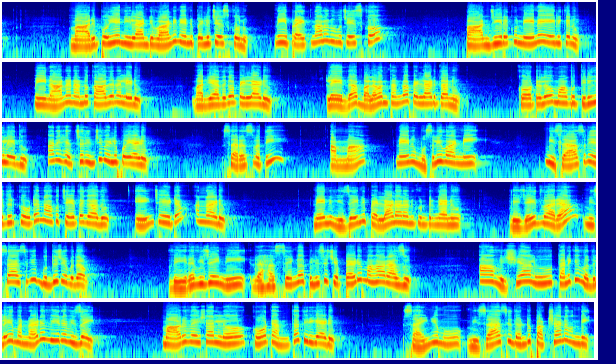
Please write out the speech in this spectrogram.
మారిపోయే నీలాంటి వాణ్ణి నేను పెళ్ళి చేసుకోను. నీ ప్రయత్నాలు నువ్వు చేసుకో. పాంజీరకు నేనే ఏలికను. మీ నాన్న నన్ను కాదనలేడు. మర్యాదగా పెళ్ళాడు లేదా బలవంతంగా పెళ్ళాడుతాను. కోటలో మాకు తిరుగులేదు అని హెచ్చరించి వెళ్ళిపోయాడు. సరస్వతి అమ్మా నేను ముసలివాణ్ణి. మీ శాసన ఎదుర్కోవటం నాకు చేతగాదు ఏం చేయటం? అన్నాడు. నేను విజయ్ని పెళ్ళాడాలనుకుంటున్నాను. విజయ్ ద్వారా మిసాసికి బుద్ధి చెబుదాం. వీర విజయ్ని రహస్యంగా పిలిచి చెప్పాడు మహారాజు. ఆ విషయాలు తనకి వదిలేయమన్నాడు వీర విజయ్. మారు వేషాల్లో కోటంతా తిరిగాడు. సైన్యము మిసాసిదండు పక్షాన ఉంది.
